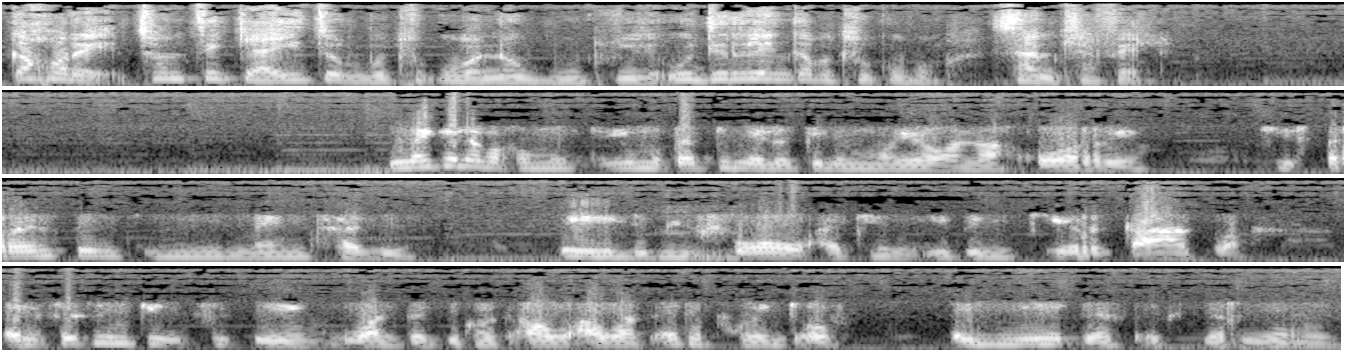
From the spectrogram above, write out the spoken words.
Ka gore tshwanetse ke a itse gore botlhoko bona o bo utlwile. O dirileng ka botlhoko bo? Sa ntlha fela. Nna ke modimo ka tumelo ke leng mo yona gore he strengthens me mentally pele before I can even kirkatwa and se se nkintshitseng was that because I, I was at a point of a near death experience.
